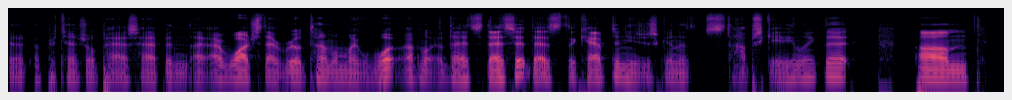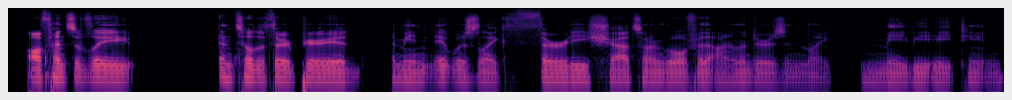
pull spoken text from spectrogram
a, a potential pass happen. I, I, watched that real time. I'm like, what? I'm like, that's that's it. That's the captain. He's just gonna stop skating like that. Um, offensively, until the third period, I mean, it was like 30 shots on goal for the Islanders and like maybe 18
